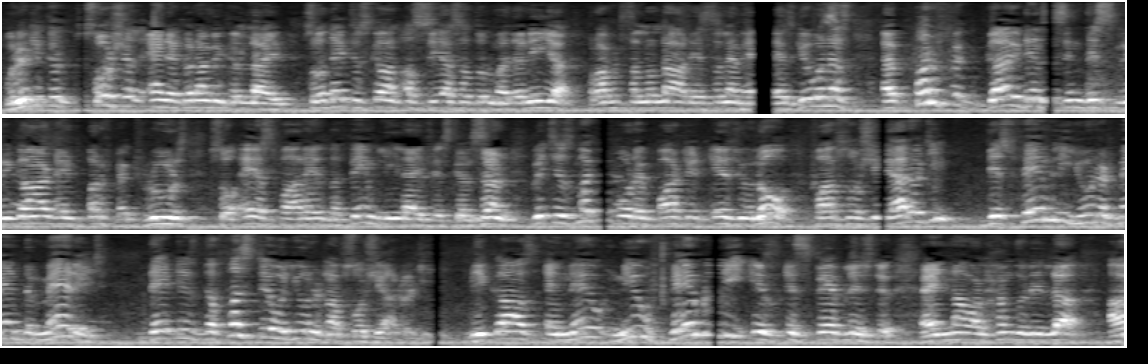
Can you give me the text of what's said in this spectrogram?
political, social, and economical life. So that is called as-siyasatul madaniya. Prophet sallallahu alaihi wasallam has given us a perfect guidance in this regard and perfect rules. So as far as the family life is concerned, which is much more important, as you know, for sociology, this family unit meant the marriage. That is the first ever unit of sociology because a new, new family is established and now alhamdulillah uh,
